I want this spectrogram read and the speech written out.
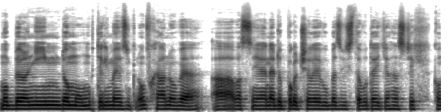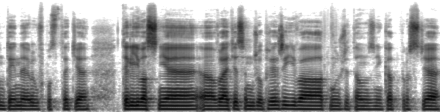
mobilním domům, který mají vzniknout v Chánově a vlastně nedoporučili vůbec výstavu těch z těch kontejnerů v podstatě, který vlastně uh, v létě se můžou přehřívat, může tam vznikat prostě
